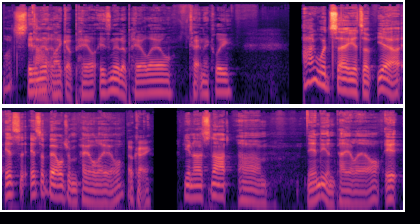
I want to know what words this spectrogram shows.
What's Isn't it like a pale? Isn't it a pale ale technically? I would say it's a yeah. It's it's a Belgian pale ale. Okay. You know, it's not um, Indian pale ale. It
